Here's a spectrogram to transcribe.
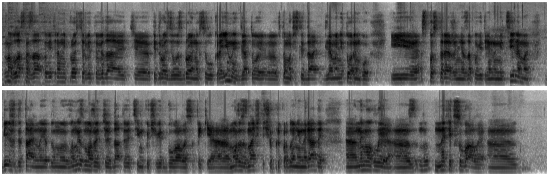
Ну, власне, за повітряний простір відповідають е, підрозділи збройних сил України для того, е, в тому числі для моніторингу і спостереження за повітряними цілями. Більш детально, я думаю, вони зможуть дати оцінку, чи відбувалося таке. Можу зазначити, що прикордонні наряди е, не могли ну, не фіксували.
